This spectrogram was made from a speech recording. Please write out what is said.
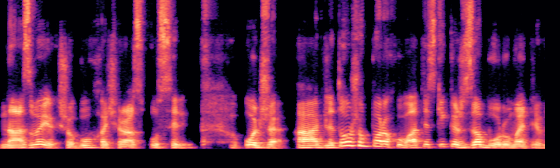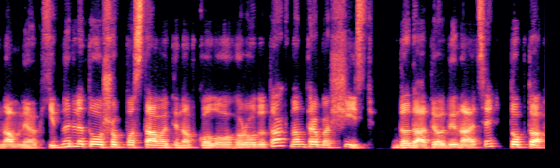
назви, якщо був хоч раз у селі. Отже, а для того, щоб порахувати, скільки ж забору метрів нам необхідно для того, щоб поставити навколо огороду, так нам треба 6 додати 11, тобто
